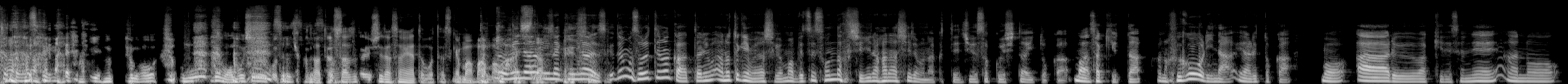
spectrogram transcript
ちょっとでも、お もでも面白いこと聞くなって、そうそうそうさすが吉田さんやと思ったんですけど、まあまあまあまあ。みんな、な気になるんですけど、でもそれってなんか当たり前、あの時も言いましたけど、まあ別にそんな不思議な話でもなくて、充足したいとか、まあさっき言った、あの、不合理なやるとか、もあるわけですよね。あの、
